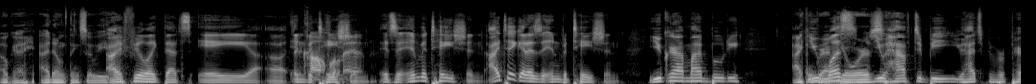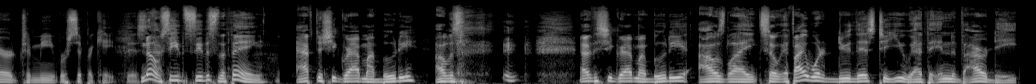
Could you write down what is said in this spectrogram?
Okay, I don't think so either. I feel like that's a uh, a invitation. compliment. It's an invitation. I take it as an invitation. You grab my booty. I can you grab must. yours. You have to be. You have to be prepared to me reciprocate this. No, action. see, see, this is the thing. After she grabbed my booty, I was. after she grabbed my booty, I was like, so if I were to do this to you at the end of our date,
